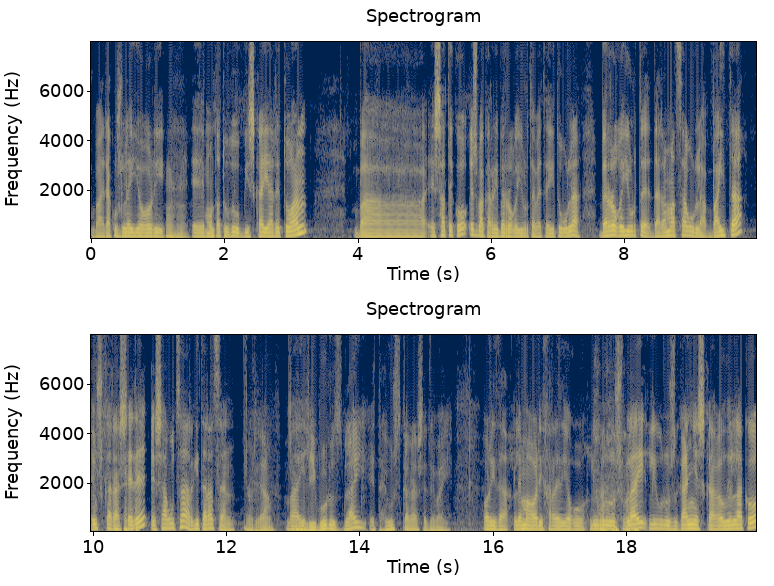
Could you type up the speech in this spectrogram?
ba, erakusleio hori Mhm. e, montatu du Bizkaia aretoan, ba, esateko ez bakarri berrogei urte bete ditugula, berrogei urte daramatzagula baita Euskaraz ere ezagutza argitaratzen. Hori da. Bai. Liburuz blai eta euskaraz ere bai. Hori da, lema hori jarri diogu. Liburuz blai, liburuz gainezka gaudelako,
